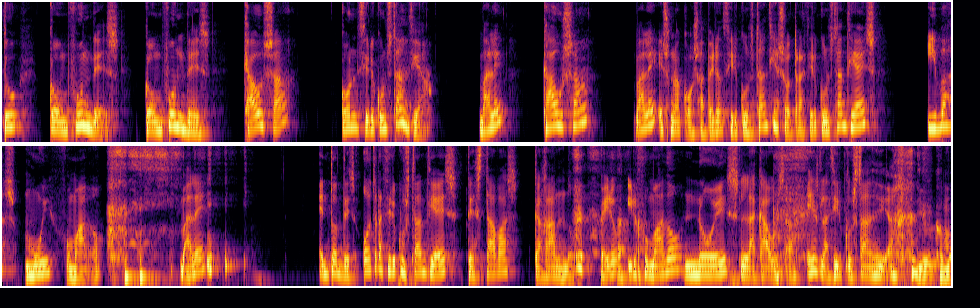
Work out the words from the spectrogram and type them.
Tú confundes, confundes causa con circunstancia, ¿vale? Causa, ¿vale? Es una cosa, pero circunstancia es otra. Circunstancia es ibas muy fumado, ¿vale? Entonces, otra circunstancia es te estabas cagando, pero ir fumado no es la causa, es la circunstancia. Como,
